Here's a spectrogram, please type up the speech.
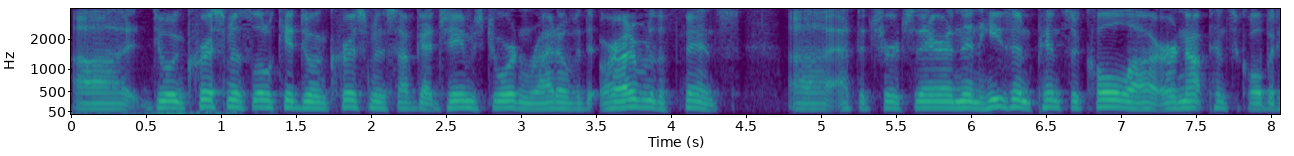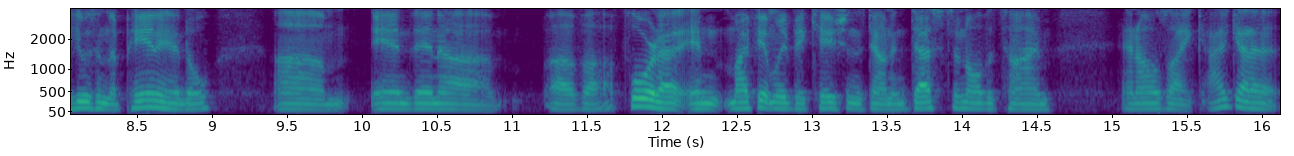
uh, doing Christmas, little kid doing Christmas, I've got James Jordan right over the right over the fence uh, at the church there, and then he's in Pensacola or not Pensacola, but he was in the Panhandle, um, and then uh, of uh, Florida, and my family vacations down in Destin all the time, and I was like, I gotta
